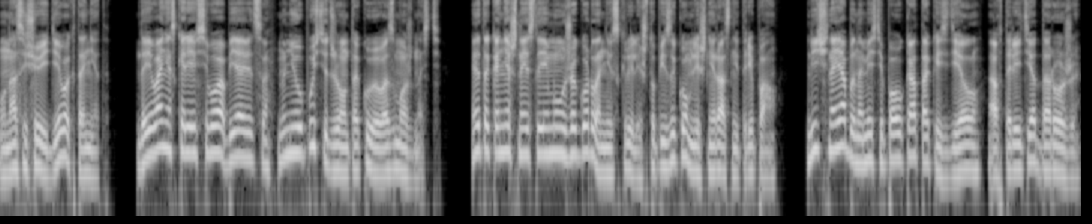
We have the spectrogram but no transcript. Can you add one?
У нас еще и девок-то нет. Да и Ваня, скорее всего, объявится, но не упустит же он такую возможность. Это, конечно, если ему уже горло не вскрыли, чтоб языком лишний раз не трепал. Лично я бы на месте паука так и сделал, авторитет дороже.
